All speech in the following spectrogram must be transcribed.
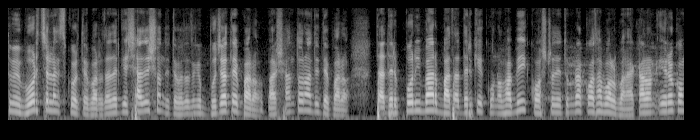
তুমি বোর্ড চ্যালেঞ্জ করতে পারো, তাদেরকে সাজেশন দিতে পারো, তাদেরকে বোঝাতে পারো বা সান্ত্বনা দিতে পারো। তাদের পরিবার বা তাদেরকে কোনোভাবেই কষ্ট দিয়ে তোমরা কথা বলবা না, কারণ এরকম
